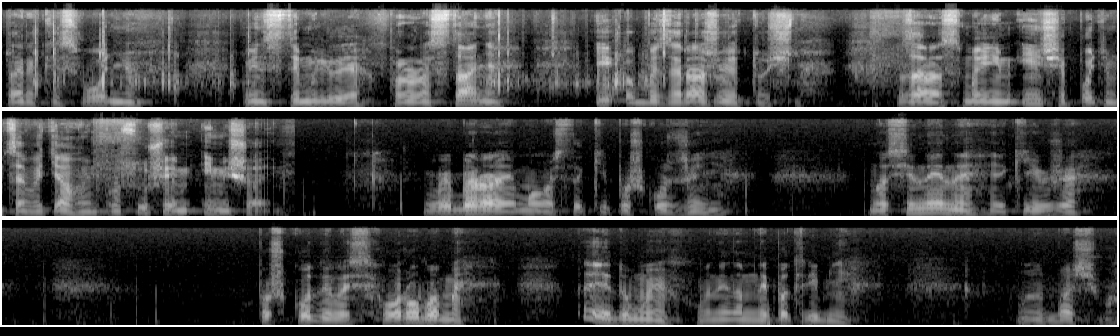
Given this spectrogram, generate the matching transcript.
Перекис водню. Він стимулює проростання і обеззаражує точно. Зараз ми їм інше, потім це витягуємо, просушуємо і мішаємо. Вибираємо ось такі пошкоджені насінини, які вже пошкодились хворобами. Та я думаю, вони нам не потрібні. Ось бачимо.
